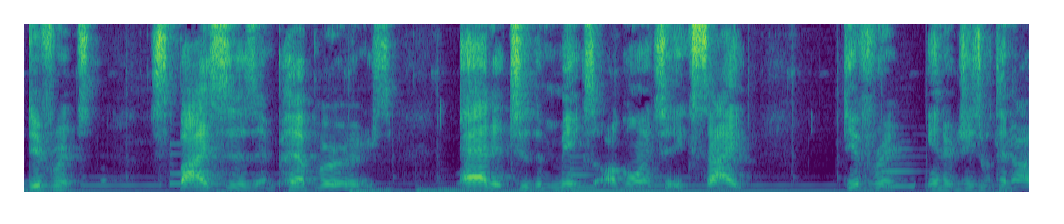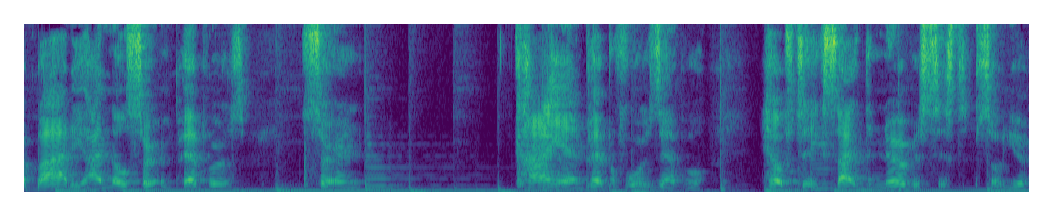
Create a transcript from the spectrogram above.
Different spices and peppers added to the mix are going to excite different energies within our body. I know certain peppers, certain cayenne pepper, for example, helps to excite the nervous system. So your,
